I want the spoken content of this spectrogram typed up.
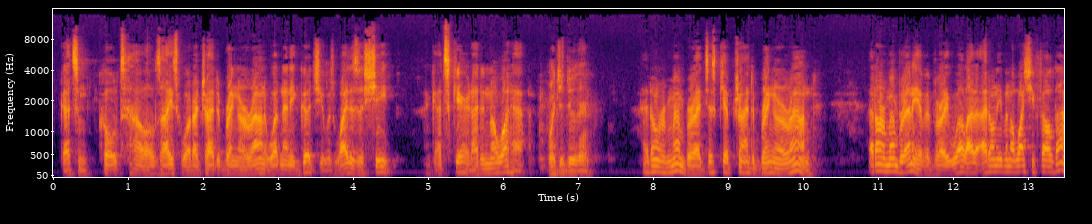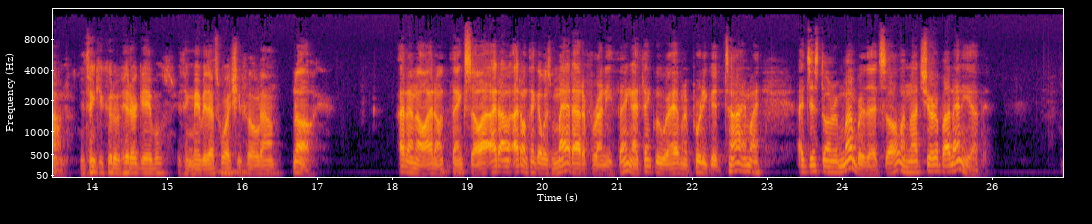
Got some cold towels, ice water. I tried to bring her around. It wasn't any good. She was white as a sheet. I got scared. I didn't know what happened. What'd you do then? I don't remember. I just kept trying to bring her around. I don't remember any of it very well. I, I don't even know why she fell down. You think you could have hit her, Gables? You think maybe that's why she fell down? No. I don't know. I don't think so. I, I don't. I don't think I was mad at her for anything. I think we were having a pretty good time. I, I just don't remember. That's all. I'm not sure about any of it.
